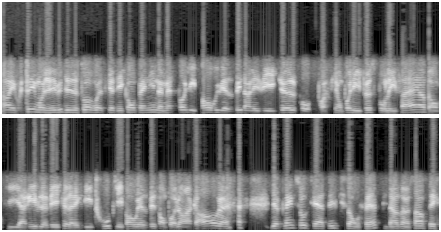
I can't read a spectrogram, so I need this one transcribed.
Ah, écoutez, moi j'ai vu des histoires où est-ce que des compagnies ne mettent pas les ports USB dans les véhicules pour parce qu'ils n'ont pas les puces pour les faire, donc il arrive le véhicule avec des trous, puis les ports USB sont pas là encore. il y a plein de choses créatives qui sont faites, puis dans un sens, c'est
